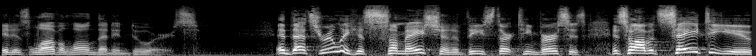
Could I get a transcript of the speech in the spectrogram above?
it is love alone that endures. And that's really his summation of these 13 verses. And so I would say to you,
